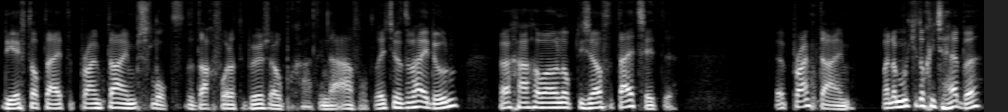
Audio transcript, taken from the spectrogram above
Die heeft altijd de primetime slot, de dag voordat de beurs open gaat in de avond. Weet je wat wij doen? Wij gaan gewoon op diezelfde tijd zitten. Eh, primetime. Maar dan moet je toch iets hebben?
